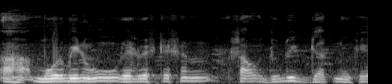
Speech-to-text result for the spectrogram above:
હા મોરબીનું રેલવે સ્ટેશન સાવ જુદી જ જાતનું છે.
